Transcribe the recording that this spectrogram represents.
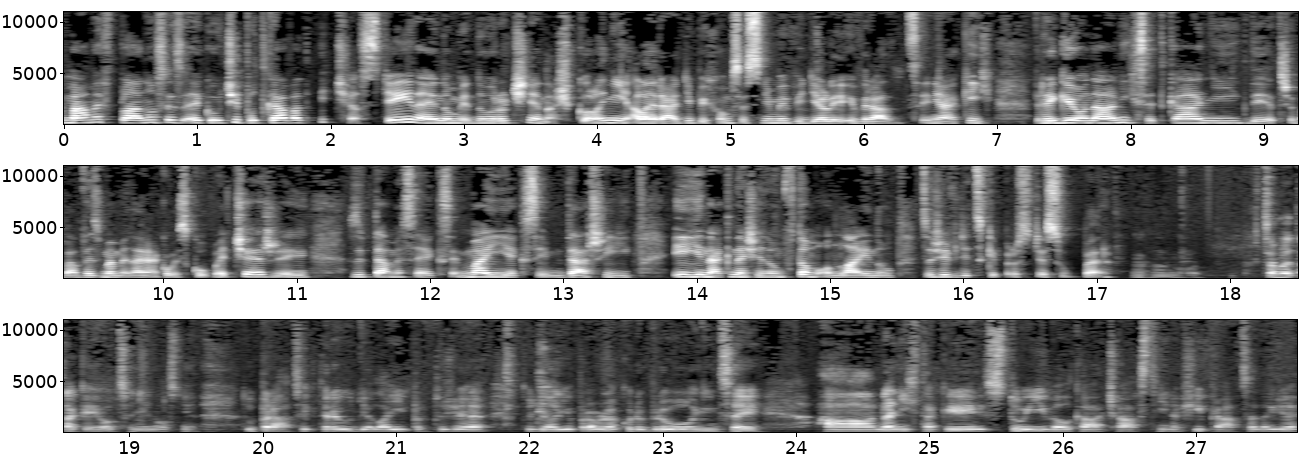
máme v plánu se s e-kouči potkávat i častěji, nejenom jednou ročně na školení, ale rádi bychom se s nimi viděli i v rámci nějakých regionálních setkání, kdy je třeba vezmeme na nějakou večeři, zeptáme se, jak se mají, jak se jim daří, i jinak než jenom v tom onlineu, což je vždycky prostě super. Mm-hmm. Chceme taky ocenit vlastně tu práci, kterou dělají, protože to dělají opravdu jako dobrovolníci a na nich taky stojí velká část té naší práce, takže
